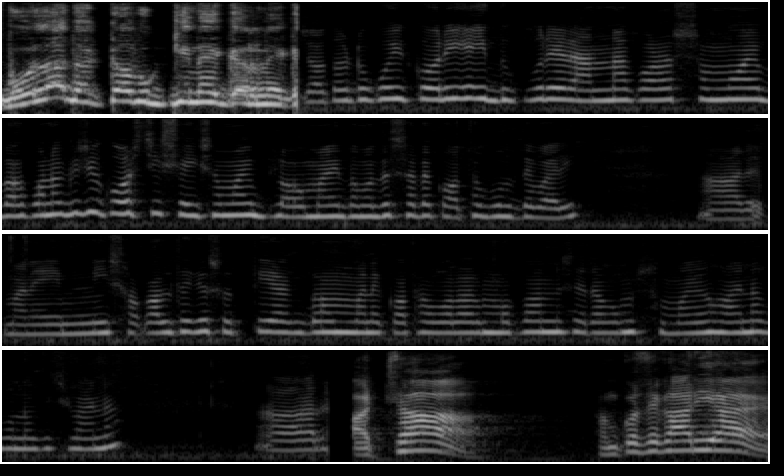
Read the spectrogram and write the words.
करो बोला धक्का बुक्की नहीं करने का যতটুকুই করি এই দুপুরে রান্না করার সময় বা কোনো কিছু করছি সেই সময় ব্লগ মানে তোমাদের সাথে কথা বলতে পারি আর মানে এমনি সকাল থেকে সত্যি একদম মানে কথা বলার মতন সেরকম সময়ও হয় না কোনো কিছু হয় না আর अच्छा हमको सिखा रिया है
